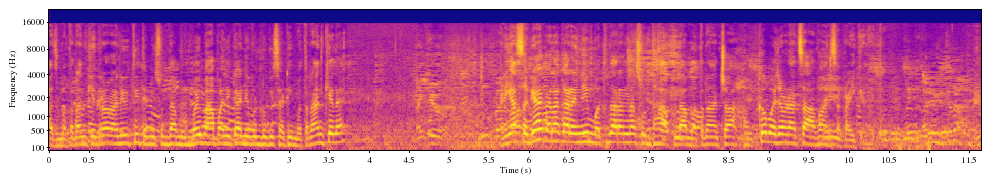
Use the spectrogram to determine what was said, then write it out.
आज मतदान केंद्रावर आली होती. त्यांनी सुद्धा मुंबई महापालिका निवडणुकीसाठी मतदान केलंय. आणि या सगळ्या कलाकारांनी मतदारांना सुद्धा आपला मतदानाचा हक्क बजावण्याचं आवाहन सकाळी केलं होतं.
